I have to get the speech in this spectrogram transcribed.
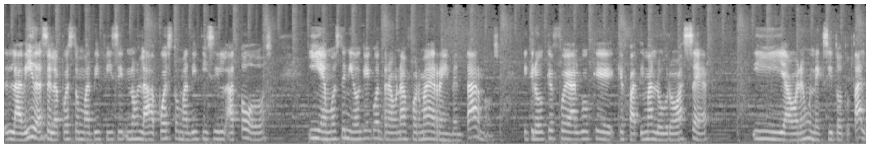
la vida se la ha puesto más difícil, nos la ha puesto más difícil a todos y hemos tenido que encontrar una forma de reinventarnos. Y creo que fue algo que, que Fátima logró hacer y ahora es un éxito total.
